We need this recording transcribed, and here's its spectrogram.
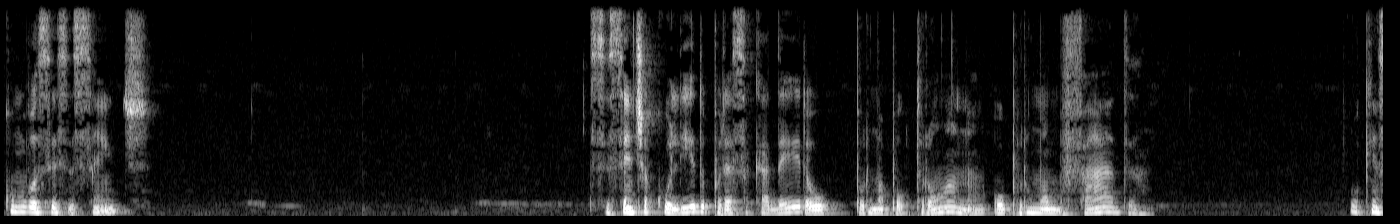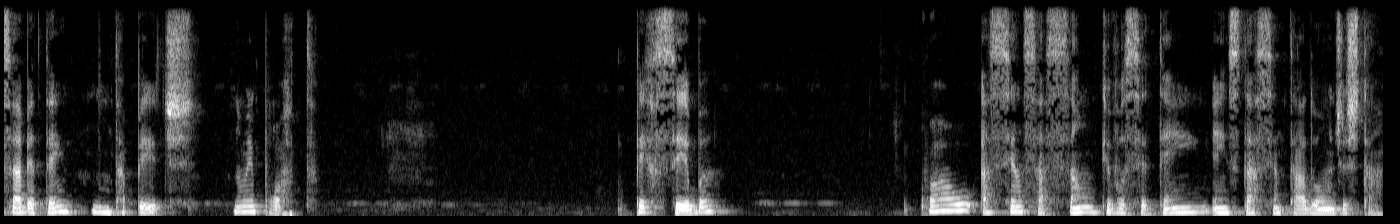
como você se sente. Se sente acolhido por essa cadeira, ou por uma poltrona, ou por uma almofada ou quem sabe até num tapete, não importa. Perceba qual a sensação que você tem em estar sentado onde está.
